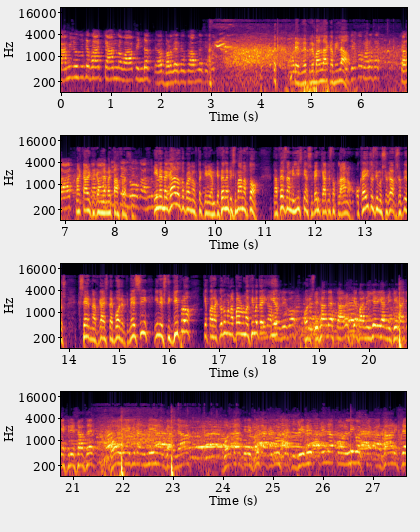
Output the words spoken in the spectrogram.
कामिल के साथ चाँद नवाब इंडस्ट्री भर गए साहब ने देखो। Ρε μαλάκα, μιλάω. Να κάνω και καμιά μετάφραση. Είναι μεγάλο το πρόβλημα αυτό, κυρία μου, και θέλω να επισημάνω αυτό. Να θες να μιλήσεις και να σου μπαίνει κάποιος στο πλάνο. Ο καλύτερος δημοσιογράφος, ο οποίος ξέρει να βγάζει τα εμπόδια από τη μέση, είναι στην Κύπρο και παρακαλούμε να πάρουν μαθήματα. Είχαμε χαρές και πανηγύρια Νικήτα και χρήσατε. Όλοι έγιναν μία αγκαλιά. Μπορείτε να αντιληφθείτε ακριβώς τι έχει γίνει. Πριν από λίγο ξεκαθάρισε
